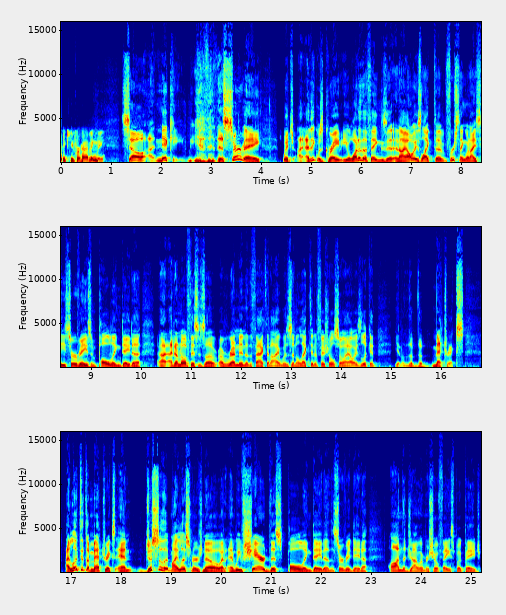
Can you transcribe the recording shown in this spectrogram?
Thank you for having me. So, uh, Nick, the survey, which I, think was great. You know, one of the things, and I always like to first thing when I see surveys and polling data. Uh, I don't know if this is a, a, remnant of the fact that I was an elected official, so I always look at you know the the metrics. I looked at the metrics, and just so that my listeners know, and, and we've shared this polling data, the survey data, on the John Whitmer Show Facebook page.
